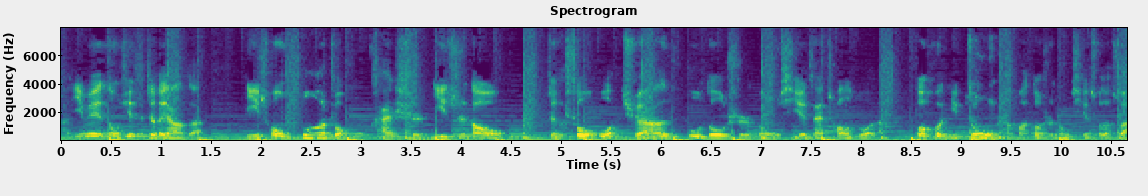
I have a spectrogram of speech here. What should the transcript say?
啊，因为农协是这个样子，你从播种开始一直到。这个收获全部都是农协在操作的，包括你种什么都是农协说了算。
